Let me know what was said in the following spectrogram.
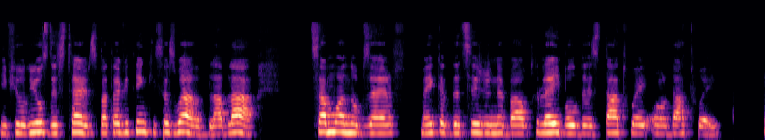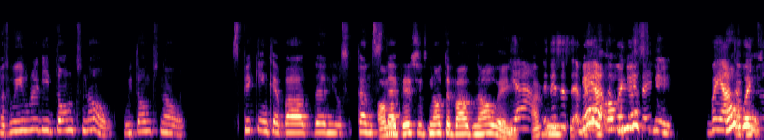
If you use these terms, but everything is as well blah blah. Someone observe, make a decision about label this that way or that way, but we really don't know. We don't know. Speaking about then you can Oh, step. but this is not about knowing. Yeah, I this is it- yeah, when you say. Beata, Oh, when you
